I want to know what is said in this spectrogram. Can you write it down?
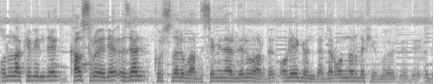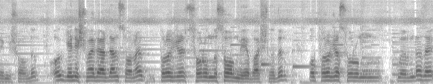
Onun akabinde Karlsruhe'de özel kursları vardı, seminerleri vardı. Oraya gönderdiler. Onları da firma öde- ödemiş oldum. O gelişmelerden sonra proje sorumlusu olmaya başladım. O proje sorumluluklarında da e,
